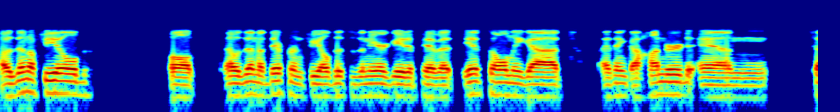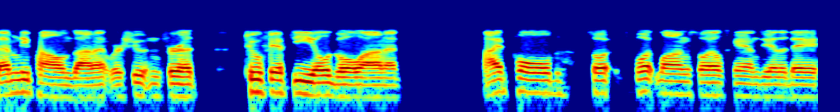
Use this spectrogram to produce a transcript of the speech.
I was in a field, well, I was in a different field. This is an irrigated pivot. It's only got, I think, 170 pounds on it. We're shooting for a 250 yield goal on it. I pulled so, foot long soil scans the other day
